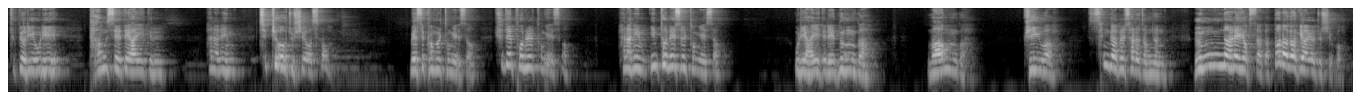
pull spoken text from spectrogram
특별히 우리 다음 세대 아이들, 하나님 지켜주시어서 매스컴을 통해서, 휴대폰을 통해서, 하나님 인터넷을 통해서 우리 아이들의 눈과 마음과 귀와 생각을 사로잡는 음란의 역사가 떠나가게 하여 주시고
